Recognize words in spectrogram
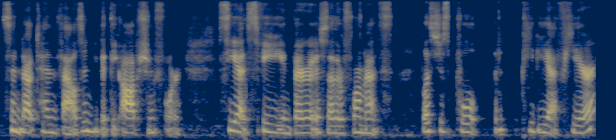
send out 10,000. You get the option for CSV and various other formats. Let's just pull a PDF here.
